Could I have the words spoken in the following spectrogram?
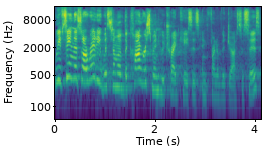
We've seen this already with some of the congressmen who tried cases in front of the justices,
